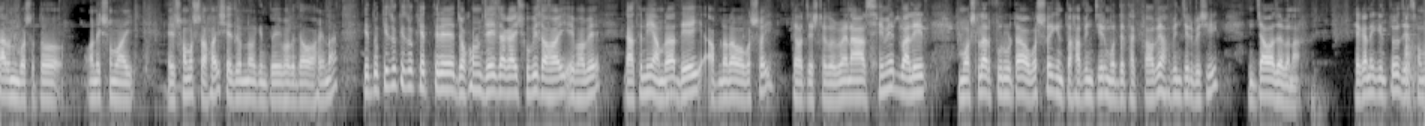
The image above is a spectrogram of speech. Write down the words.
কারণবশত অনেক সময় এই সমস্যা হয়, সেজন্য কিন্তু এভাবে দেওয়া হয় না। কিন্তু কিছু কিছু ক্ষেত্রে যখন যেই জায়গায় সুবিধা হয়, এভাবে গাঁথনি আমরা দেই, আপনারাও অবশ্যই দেওয়ার চেষ্টা করবেন। আর সিমেন্ট বালির মশলার পুরোটা অবশ্যই কিন্তু হাফ ইঞ্চির মধ্যে থাকতে হবে, হাফ ইঞ্চির বেশি যাওয়া যাবে না। এখানে কিন্তু যে সম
